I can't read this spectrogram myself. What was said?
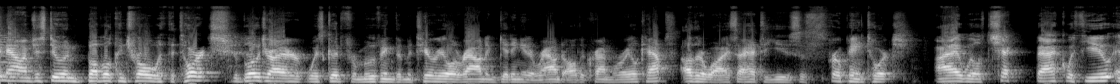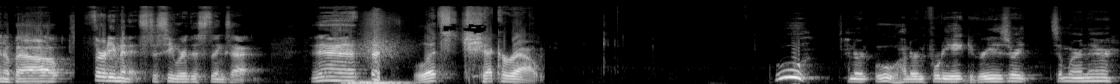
Right now I'm just doing bubble control with the torch. The blow dryer was good for moving the material around and getting it around all the Crown Royal caps. Otherwise I had to use this propane torch. I will check back with you in about 30 minutes to see where this thing's at. Eh. Let's check her out. Ooh, 100, ooh, 148 degrees right somewhere in there.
